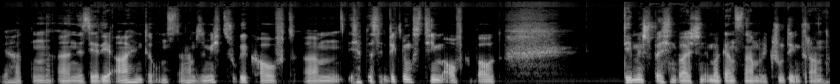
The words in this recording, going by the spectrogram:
Wir hatten äh, eine Serie A hinter uns, dann haben sie mich zugekauft. Ähm, ich habe das Entwicklungsteam aufgebaut. Dementsprechend war ich schon immer ganz nah am Recruiting dran.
